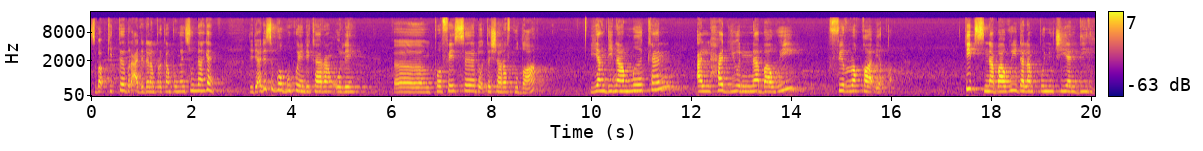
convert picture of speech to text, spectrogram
Sebab kita berada dalam perkampungan sunnah kan? Jadi ada sebuah buku yang dikarang oleh uh, Profesor Dr. Sharaf Qudah yang dinamakan Al-Hadyun Nabawi fir Raqaiq. Tips Nabawi dalam penyucian diri.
